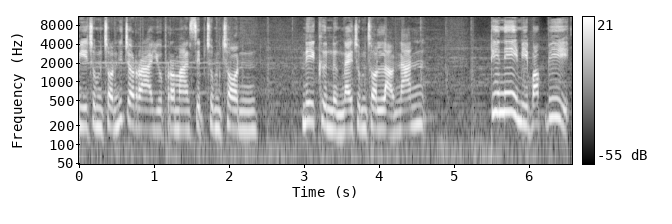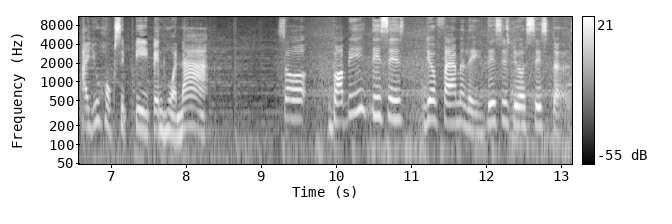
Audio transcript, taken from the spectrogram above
มีชุมชนฮิจราอยู่ประมาณ 10 ชุมชน นี่คือหนึ่งในชุมชนเหล่านั้น ที่นี่มีบ๊อบบี้อายุ 60 ปีเป็นหัวหน้า So, Bobby, this is your family. This is your sisters.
